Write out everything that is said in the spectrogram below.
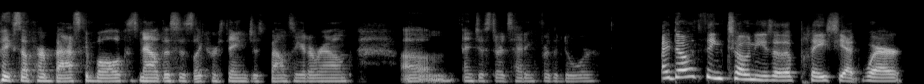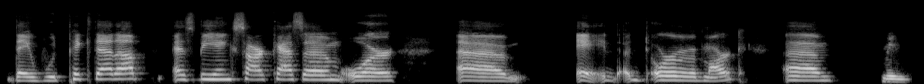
picks up her basketball because now this is like her thing, just bouncing it around, um, and just starts heading for the door. I don't think Tony is at a place yet where they would pick that up as being sarcasm or um a, or a remark. Um I mean,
